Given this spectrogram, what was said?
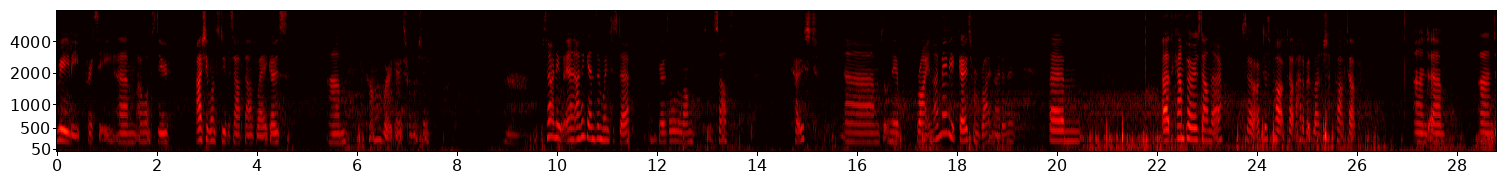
really pretty. Um, I want to do, I actually want to do the South Downs Way. It goes, um, I can't remember where it goes from actually certainly, I think it ends in Winchester. It goes all along sort of the south coast, um, sort of near Brighton. Maybe it goes from Brighton. I don't know. Um, uh, the camper is down there, so I've just parked up. Had a bit of lunch, parked up, and um, and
